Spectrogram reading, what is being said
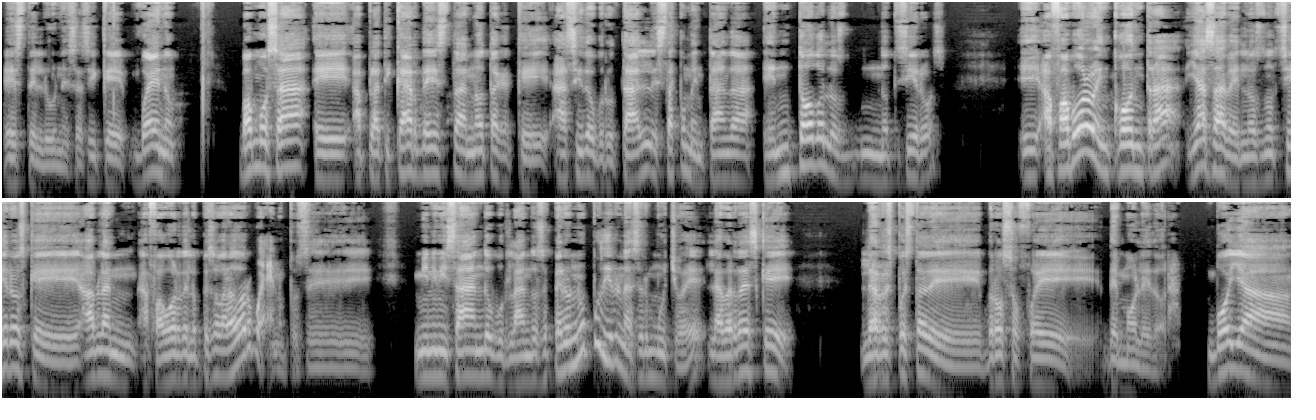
este lunes. Así que bueno, vamos a, eh, a platicar de esta nota que ha sido brutal, está comentada en todos los noticieros. Eh, a favor o en contra, ya saben, los noticieros que hablan a favor de López Obrador, bueno, pues minimizando, burlándose, pero no pudieron hacer mucho, ¿eh? La verdad es que la respuesta de Broso fue demoledora. Voy a,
